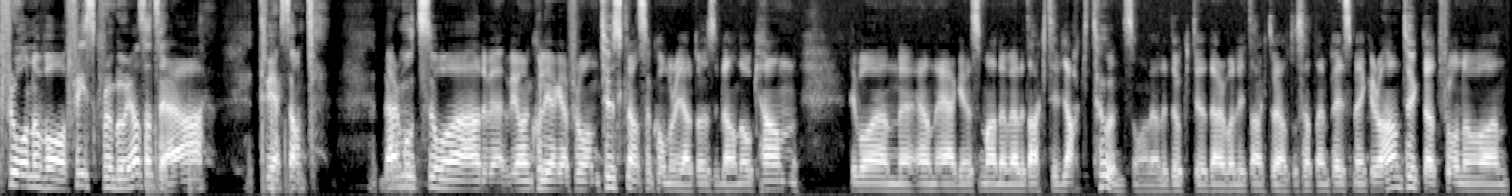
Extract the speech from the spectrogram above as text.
Från att vara frisk från början så att säga? Ja, tveksamt. Däremot så hade vi, vi har en kollega från Tyskland som kommer och hjälper oss ibland och han det var en, en ägare som hade en väldigt aktiv jakthund som var väldigt duktig. Där det var lite aktuellt att sätta en pacemaker och han tyckte att från att vara en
